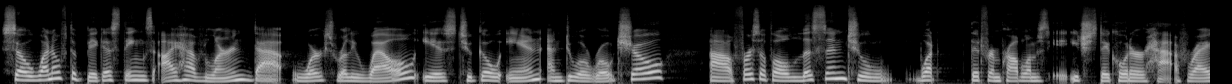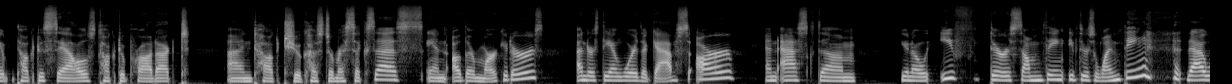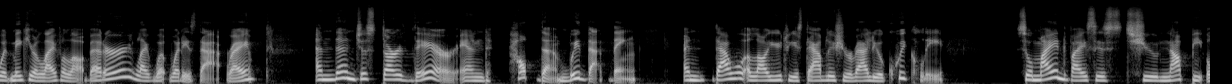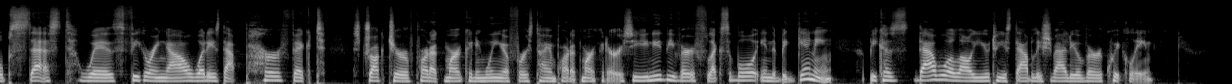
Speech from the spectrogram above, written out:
So, one of the biggest things I have learned that works really well is to go in and do a roadshow. Uh, first of all, listen to what different problems each stakeholder have, right? Talk to sales, talk to product, and talk to customer success and other marketers, understand where the gaps are, and ask them, you know, if there's something, if there's one thing that would make your life a lot better, like what what is that, right? And then just start there and help them with that thing. And that will allow you to establish your value quickly. So my advice is to not be obsessed with figuring out what is that perfect structure of product marketing when you're a first time product marketer. So you need to be very flexible in the beginning because that will allow you to establish value very quickly.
